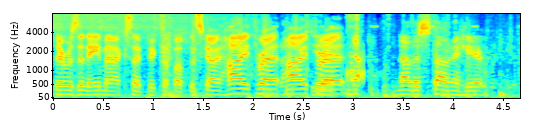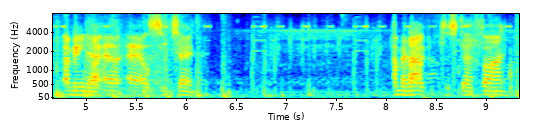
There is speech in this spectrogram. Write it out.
There was an AMAX I picked up off the sky. High threat, high threat. no- another stoner here. I mean, uh, L- LC10. Coming Right. up to Stefon.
